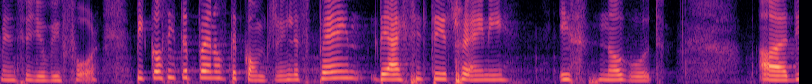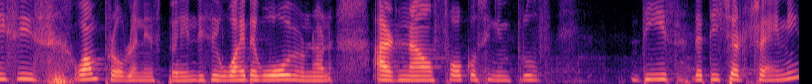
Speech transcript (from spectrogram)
mentioned you before, because it depends of the country. In Spain, the ICT training is no good. Uh, this is one problem in Spain. This is why the government are now focusing improve this, the teacher training.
